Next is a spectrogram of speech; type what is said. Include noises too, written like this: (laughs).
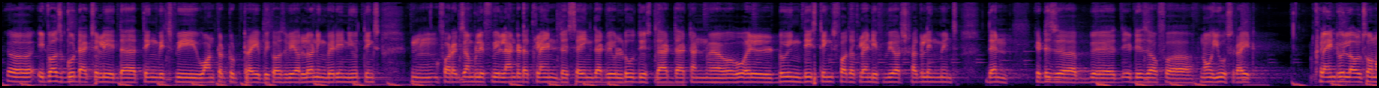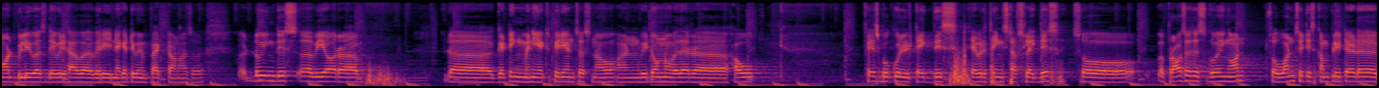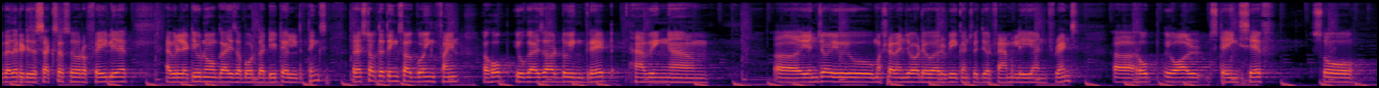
uh, it was good actually the thing which we wanted to try because we are learning very new things. Mm, for example if we landed a client saying that we will do this that that and uh, while doing these things for the client if we are struggling means then it is uh, it is of uh, no use right? Client will also not believe us. They will have a very negative impact on us. Uh, doing this uh, we are getting many experiences now and we don't know whether how facebook will take this everything stuffs like this. So a process is going on. So once it is completed uh, whether it is a success or a failure i will let you know guys about the detailed things. Rest of the things are going fine. I hope you guys are doing great having um, uh, enjoy you must have enjoyed your weekends with your family and friends. Uh, i hope you all staying safe. So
